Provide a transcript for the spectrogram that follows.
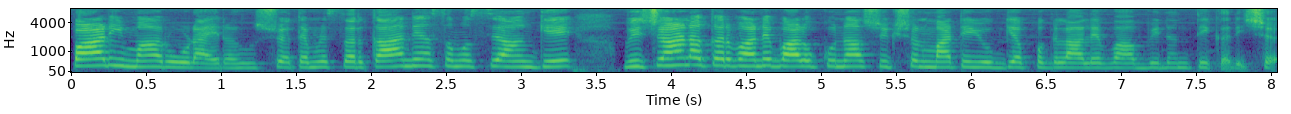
પાણીમાં રોડાઈ રહ્યું છે. તેમણે સરકારને આ સમસ્યા અંગે વિચારણા કરવા અને બાળકોના શિક્ષણ માટે યોગ્ય પગલાં લેવા વિનંતી કરી છે.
